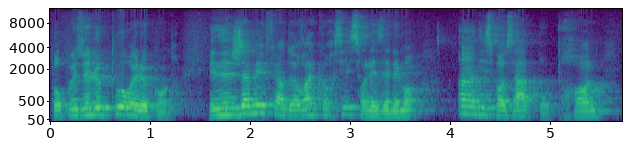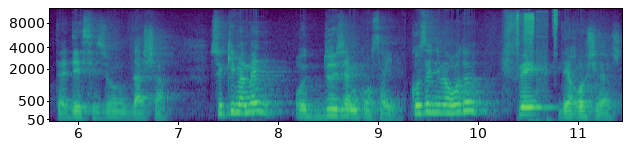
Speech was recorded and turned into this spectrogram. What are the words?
pour peser le pour et le contre et ne jamais faire de raccourcis sur les éléments indispensables pour prendre ta décision d'achat. Ce qui m'amène au deuxième conseil. Conseil numéro 2, fais des recherches.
